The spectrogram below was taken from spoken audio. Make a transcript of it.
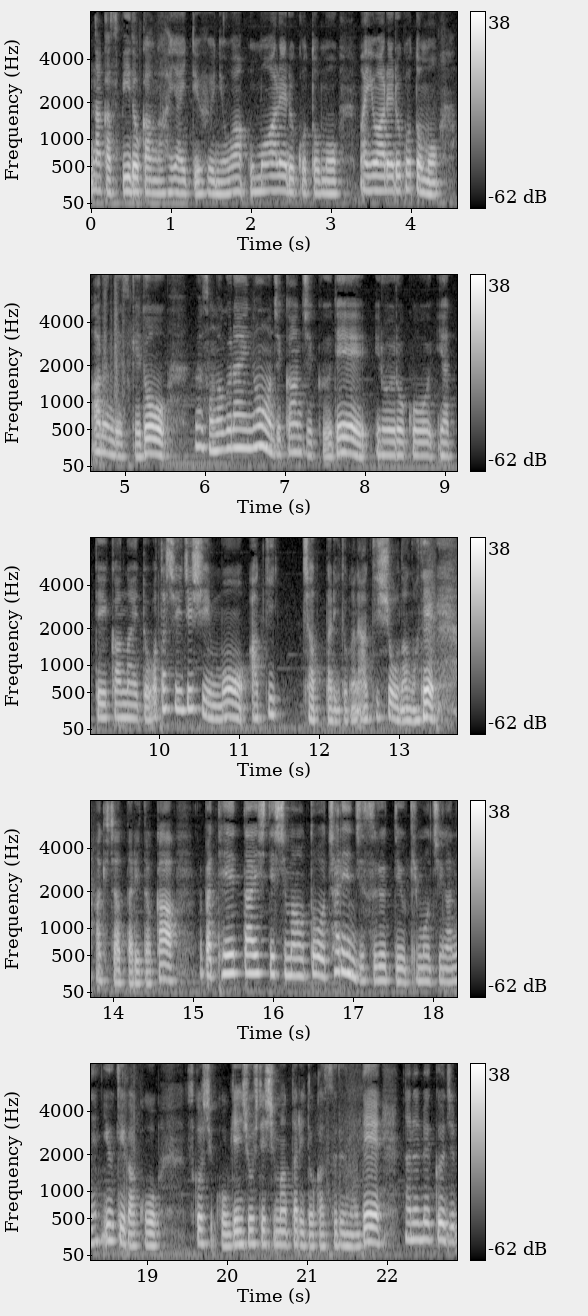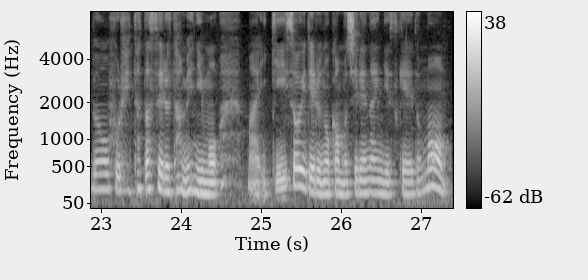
なんかスピード感が速いっていうふうには思われることも、まあ、言われることもあるんですけどそのぐらいの時間軸でいろいろこうやっていかないと私自身も飽きちゃったりとかね飽き性なので 飽きちゃったりとかやっぱり停滞してしまうとチャレンジするっていう気持ちがね勇気がこう少しこう減少してしまったりとかするのでなるべく自分を奮い立たせるためにもまあ生き急いでるのかもしれないんですけれども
